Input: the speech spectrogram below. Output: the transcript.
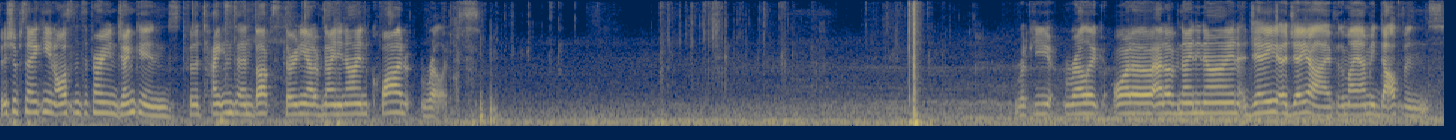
Bishop Sankey and Austin Seferian-Jenkins for the Titans and Bucks, 30 out of 99, quad relics. Rookie relic auto out of 99, uh, J a JI for the Miami Dolphins.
